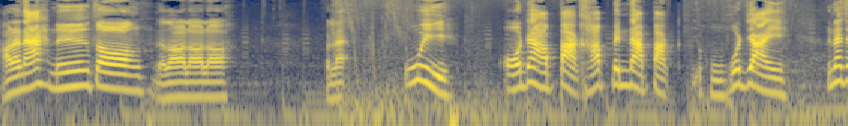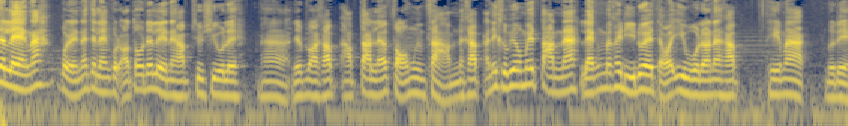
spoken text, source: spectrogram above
เอาแล้วนะหนึ่งสองเดี๋ยวรอรอรอหมดละอุ้ยอ๋อดาบปักครับ เป็นดาบปักโอ้โคตรใหญ่น่าจะแรงนะ กดเลยน่าจะแรงกดออโต้ได้เลยนะครับ ชิวๆเลยอ่าเรียบร้อยครับ อัพตันแล้ว 23,000นะครับ อันนี้คือพี่ไม่ตันนะ แรงไม่ค่อยดีด้วยแต่ว่าอีโวแล้วนะครับ เท่มาก ดูดิ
